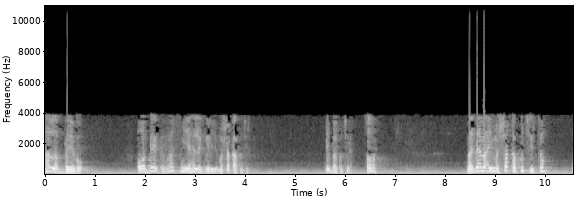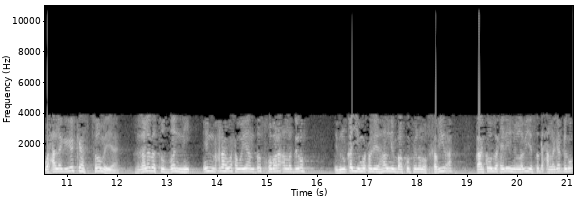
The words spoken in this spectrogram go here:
ha la beego oo beeg rasmiya ha la geliyo mashaqaa ku jirta dhib baa ku jira sooma maadaama ay mashaqa ku jirto waxaa lagaga kaaftoomayaa halabatu danni in macnaha waxa weeyaan dad khubara a la diro ibnuqayim wuxuu leeyay hal nin baa ku filanoo khabiir ah. Qaarkood waxay leeyihiin labiiyo saddexa laga dhigo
